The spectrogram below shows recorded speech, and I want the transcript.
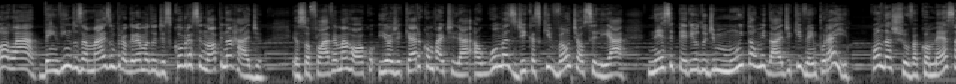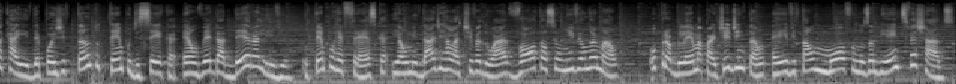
Olá, bem-vindos a mais um programa do Descubra Sinop na rádio. Eu sou Flávia Marroco e hoje quero compartilhar algumas dicas que vão te auxiliar nesse período de muita umidade que vem por aí. Quando a chuva começa a cair depois de tanto tempo de seca, é um verdadeiro alívio. O tempo refresca e a umidade relativa do ar volta ao seu nível normal. O problema a partir de então é evitar o um mofo nos ambientes fechados.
